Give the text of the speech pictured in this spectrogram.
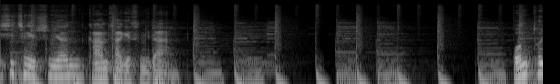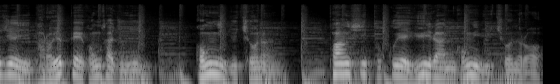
시청해 주시면 감사하겠습니다. 본 토지의 바로 옆에 공사 중인 공립유치원은 포항시 북구의 유일한 공립유치원으로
